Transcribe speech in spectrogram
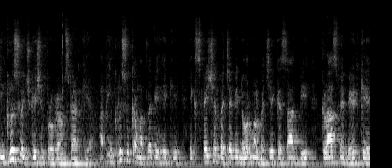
इंक्लूसिव एजुकेशन प्रोग्राम स्टार्ट किया। अब इंक्लूसिव का मतलब ये है कि एक स्पेशल बच्चे भी नॉर्मल बच्चे के साथ भी क्लास में बैठ के।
